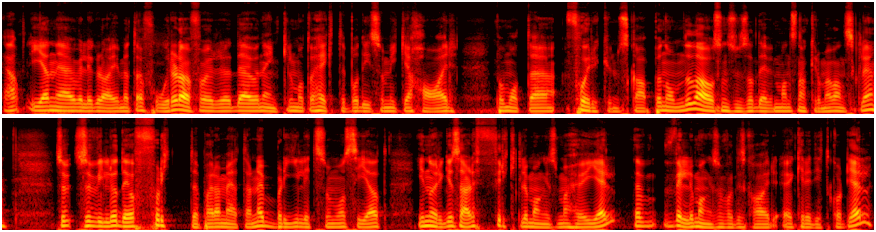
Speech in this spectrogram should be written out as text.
Ja. Igjen, jeg er jo veldig glad i metaforer, da, for det er jo en enkel måte å hekte på de som ikke har på en måte forkunnskapen om det, da, og som syns at det man snakker om er vanskelig. Så, så, vil jo det å flytte parameterne bli litt som å si at i Norge så er det fryktelig mange som har høy gjeld. Det er veldig mange som faktisk har eh, kredittkortgjeld.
